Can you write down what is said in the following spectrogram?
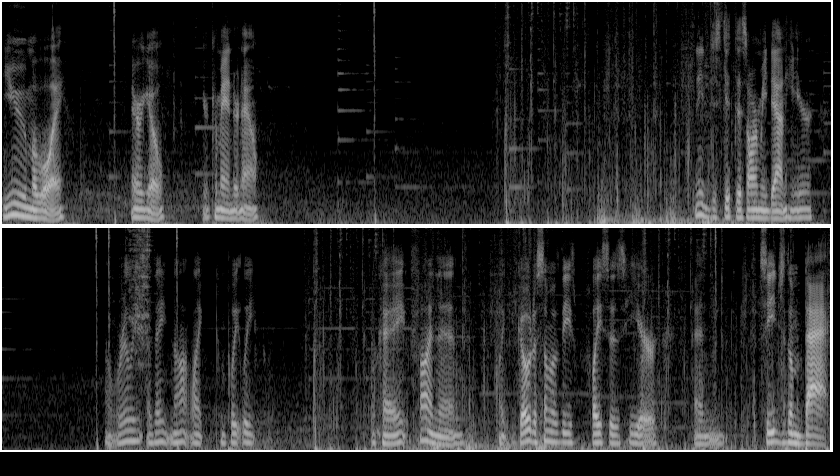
You, my boy. There we go. You're commander now. I need to just get this army down here. Oh, really? Are they not, like, completely... Okay, fine then. Like, go to some of these places here and siege them back.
